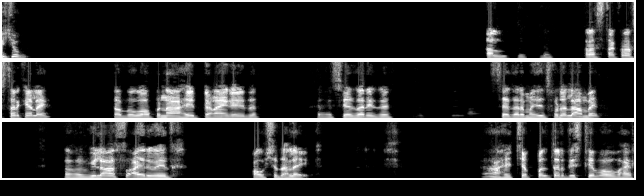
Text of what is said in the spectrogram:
इशू. रस्ता क्रॉस तर केलाय. तर बघू आपण आहेत का नाही का इथं. शेजारीच शेजारी म्हणजे थोडं लांब आहे. विलास आयुर्वेद औषधालय. आहे चप्पल तर दिसते बाबा बाहेर.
